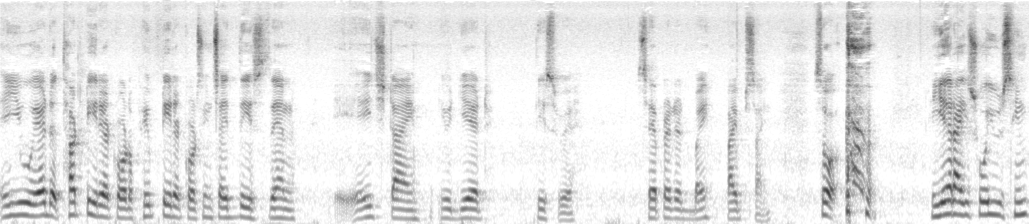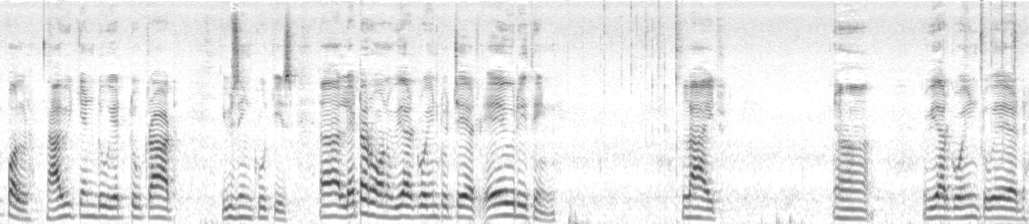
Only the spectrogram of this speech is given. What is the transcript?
you add 30 record 50 records inside this then each time you get this way separated by pipe sign. So here i show you simple how we can do it to chart using cookies. Uh, later on we are going to check everything. Like uh, we are going to add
